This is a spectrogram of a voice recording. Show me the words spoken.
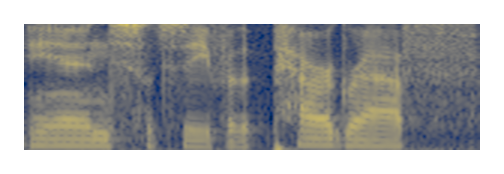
And let's see, for the paragraph,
